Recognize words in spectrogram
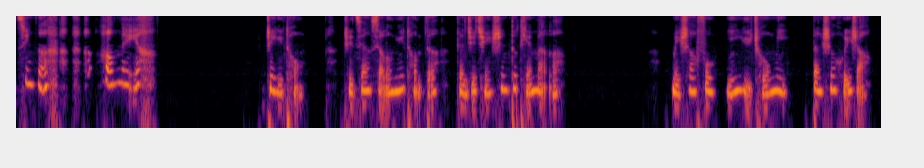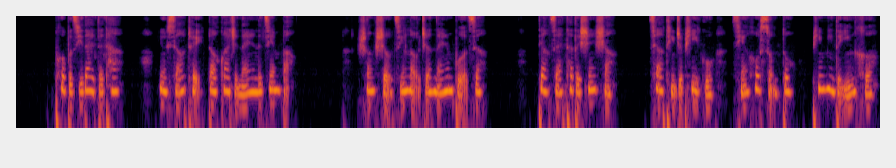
青儿，好美呀！这一捅，只将小龙女捅的感觉全身都填满了。美少妇淫语稠密，荡声回绕，迫不及待的她用小腿倒挂着男人的肩膀，双手紧搂着男人脖子，吊在他的身上，翘挺着屁股前后耸动，拼命的迎合，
